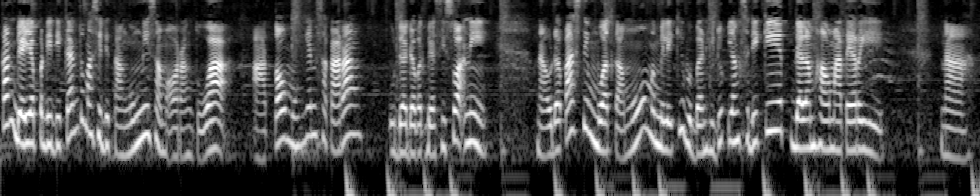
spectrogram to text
kan biaya pendidikan tuh masih ditanggung nih sama orang tua atau mungkin sekarang udah dapat beasiswa nih. Nah, udah pasti membuat kamu memiliki beban hidup yang sedikit dalam hal materi. Nah,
